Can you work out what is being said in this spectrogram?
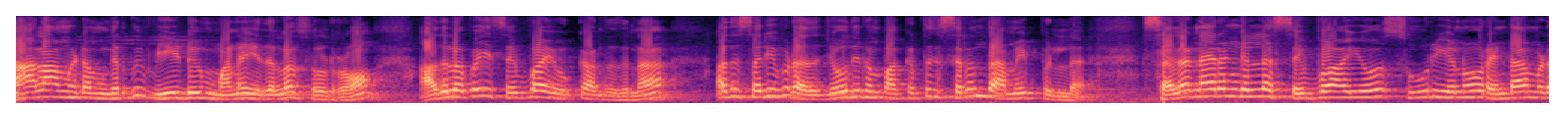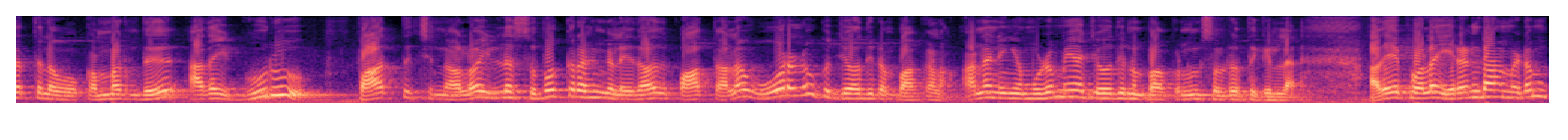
நாலாம் இடம்ங்கிறது வீடு மனை இதெல்லாம் சொல்கிறோம் அதில் போய் செவ்வாய் உட்கார்ந்ததுன்னா அது சரிபடாது. ஜோதிடம் பார்க்கறதுக்கு சிறந்த அமைப்பு இல்லை. சில நேரங்களில் செவ்வாயோ சூரியனோ ரெண்டாம் இடத்துல அமர்ந்து அதை குரு பார்த்துச்சுனாலோ இல்லை சுபக்கிரகங்கள் ஏதாவது பார்த்தாலோ ஓரளவுக்கு ஜோதிடம் பார்க்கலாம். ஆனால் நீங்கள் முழுமையாக ஜோதிடம் பார்க்கணும்னு சொல்கிறதுக்கு இல்லை. அதே போல் இரண்டாம் இடம்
